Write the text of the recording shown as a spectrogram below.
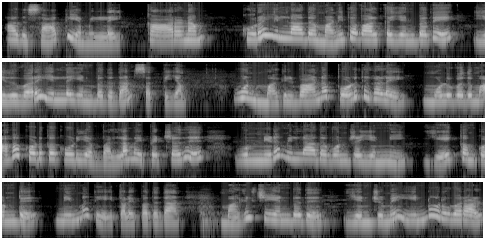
அது சாத்தியமில்லை. காரணம் குறையில்லாத மனித வாழ்க்கை என்பதே இதுவரை இல்லை என்பதுதான் சத்தியம். உன் மகிழ்வான பொழுதுகளை முழுவதுமாக கொடுக்கக்கூடிய வல்லமை பெற்றது உன்னிடம் இல்லாத ஒன்றை எண்ணி ஏக்கம் கொண்டு நிம்மதியை தொலைப்பதுதான். மகிழ்ச்சி என்பது என்றுமே இன்னொருவரால்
